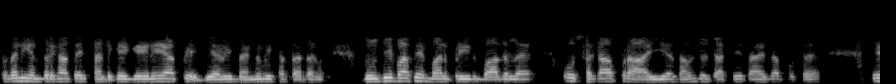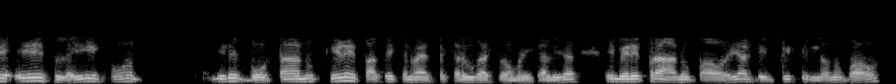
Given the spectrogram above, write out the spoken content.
ਪਤਾ ਨਹੀਂ ਅੰਦਰ ਖਾਤੇ ਛੱਡ ਕੇ ਗਏ ਨੇ ਜਾਂ ਭੇਜਿਆ ਵੀ ਮੈਨੂੰ ਵੀ ਪਤਾ ਤਾਂ ਦੂਜੇ ਪਾਸੇ ਮਨਪ੍ਰੀਤ ਬਾਦਲ ਹੈ ਉਹ ਸਕਾ ਭਰਾ ਹੀ ਹੈ ਸਮਝੋ ਚਾਚੇ ਤਾਏ ਦਾ ਪੁੱਤ ਹੈ। ਤੇ ਇਸ ਲਈ ਹੁਣ ਜਿਹੜੇ ਵੋਟਾਂ ਨੂੰ ਕਿਹੜੇ ਪਾਸੇ ਕਨਵੈਂਸ ਕਰੂਗਾ ਸ਼੍ਰੋਮਣੀ ਅਕਾਲੀ ਦਲ? ਇਹ ਮੇਰੇ ਭਰਾ ਨੂੰ ਪਾਓ ਜਾਂ ਡਿੰਪੀ ਢਿੱਲੋਂ ਨੂੰ ਪਾਓ।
